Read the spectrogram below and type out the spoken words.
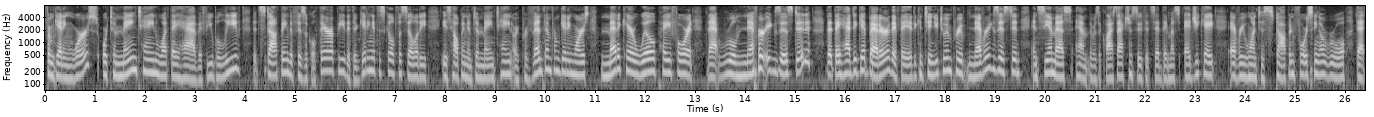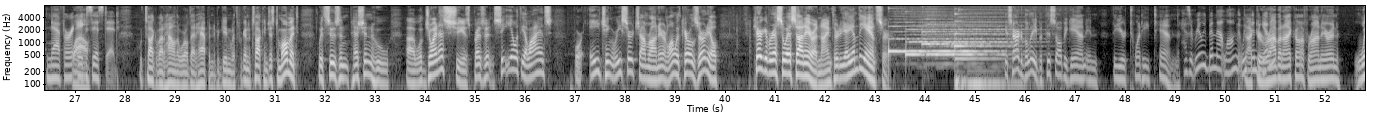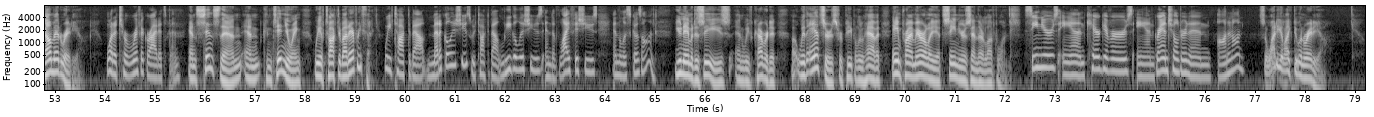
from getting worse or to maintain what they have. If you believe that stopping the physical therapy that they're getting at the skilled facility is helping them to maintain or prevent them from getting worse, Medicare will pay for it. That rule never existed, that they had to get better, if they had to continue to improve, never existed. And CMS, um, there was a class action suit that said they must educate everyone to stop enforcing a rule that never wow. existed. We'll talk about how in the world that happened to begin with. We're going to talk in just a moment with Susan Peschin, who uh, will join us. She is president and CEO at the Alliance for Aging Research. I'm Ron Aaron, along with Carol Zernial, Caregiver SOS on air at 9:30 a.m. The Answer. It's hard to believe, but this all began in the year 2010. Has it really been that long that we've Dr. been together? Dr. Robin Eichhoff, Ron Aaron, WellMed Radio. What a terrific ride it's been. And since then, and continuing, we have talked about everything. We've talked about medical issues, we've talked about legal issues, end of life issues, and the list goes on. You name a disease, and we've covered it uh, with answers for people who have it, aimed primarily at seniors and their loved ones. Seniors and caregivers and grandchildren, and on and on. So, why do you like doing radio?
